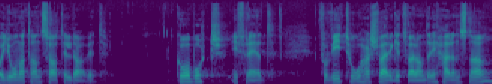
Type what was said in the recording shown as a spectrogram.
Og Jonathan sa til David, Gå bort i fred, for vi to har sverget hverandre i Herrens navn,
